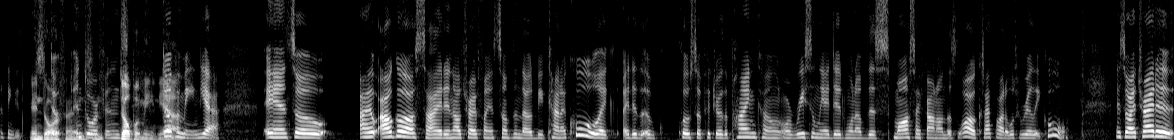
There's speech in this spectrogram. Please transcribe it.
I think, it's do- Endorphins. and endorphins, Dopamine. Yeah. dopamine, yeah. And so I, I'll go outside and I'll try to find something that would be kind of cool. Like I did a close up picture of the pine cone, or recently I did one of this moss I found on this log because I thought it was really cool. And so I try to,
